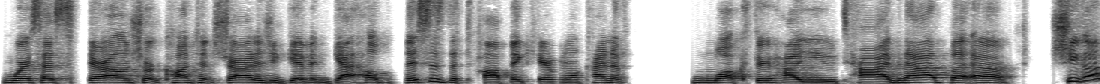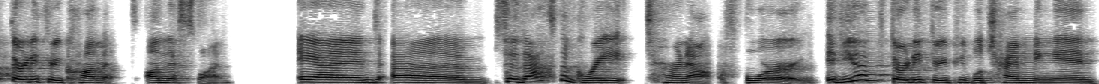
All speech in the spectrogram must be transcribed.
where it says Sarah Allen Short content strategy, give and get help. This is the topic here, and we'll kind of walk through how you tag that. But um, she got 33 comments on this one. And um, so that's a great turnout for if you have 33 people chiming in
